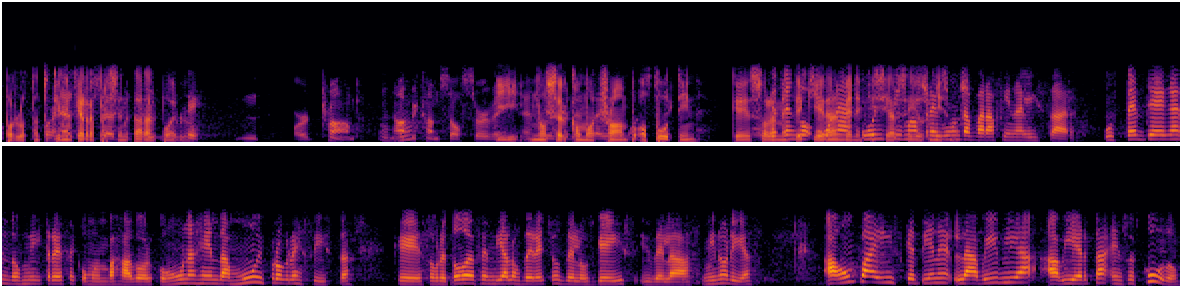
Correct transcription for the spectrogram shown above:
Por lo tanto, tienen que representar al pueblo Sí. Y no ser como Trump o Putin que solamente quieran una beneficiarse ellos mismos. pregunta para finalizar. Usted llega en 2013 como embajador con una agenda muy progresista que sobre todo defendía los derechos de los gays y de las minorías a un país que tiene la Biblia abierta en su escudo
